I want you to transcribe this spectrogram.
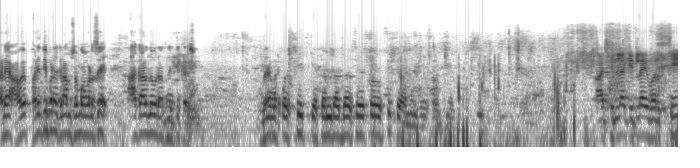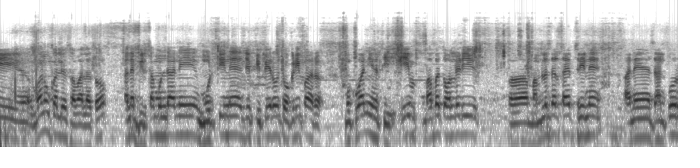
અને હવે ફરીથી પણ ગ્રામસભા મળશે. આગળનું રાજનીતિ કરીશું. ઉપસ્થિત કેતન દાદા છે તો શું કહેવા માંગો આ છેલ્લા કેટલાય વર્ષથી વણુકલ્યો સવાલ હતો અને બિરસા મુંડાની મૂર્તિને જે પીપેરો ચોકડી પર મૂકવાની હતી એ બાબત ઓલરેડી મામલતદાર સાહેબ શ્રીને અને ધાનપુર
